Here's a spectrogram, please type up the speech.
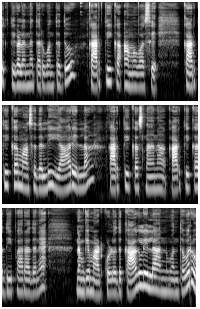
ಶಕ್ತಿಗಳನ್ನು ತರುವಂಥದ್ದು ಕಾರ್ತೀಕ ಅಮಾವಾಸ್ಯೆ. ಕಾರ್ತೀಕ ಮಾಸದಲ್ಲಿ ಯಾರೆಲ್ಲ ಕಾರ್ತೀಕ ಸ್ನಾನ, ಕಾರ್ತೀಕ ದೀಪಾರಾಧನೆ ನಮಗೆ ಮಾಡ್ಕೊಳ್ಳೋದಕ್ಕಾಗಲಿಲ್ಲ ಅನ್ನುವಂಥವರು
